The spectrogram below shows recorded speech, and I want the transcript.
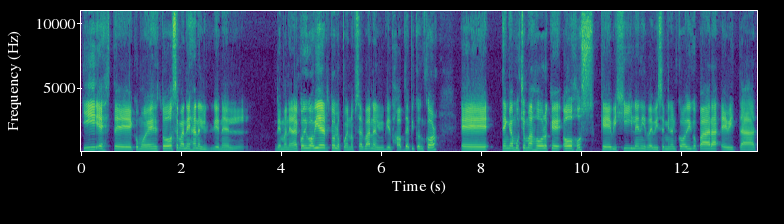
Y este, como es, todo se maneja en el, en el, de manera de código abierto, lo pueden observar en el GitHub de Bitcoin Core. Eh, tenga mucho más que ojos que vigilen y revisen bien el código para evitar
